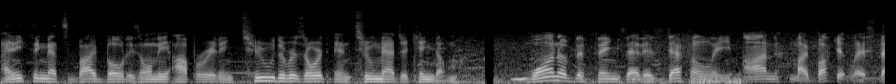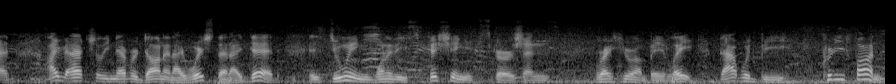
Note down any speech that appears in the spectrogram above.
Anything that's by boat is only operating to the resort and to Magic Kingdom one of the things that is definitely on my bucket list that I've actually never done and I wish that I did is doing one of these fishing excursions right here on Bay Lake. That would be pretty fun.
